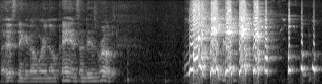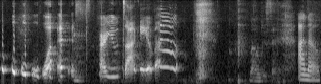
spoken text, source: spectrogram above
But this nigga don't wear no pants under his robe. what? what are you talking about? No, I'm just saying. I know.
